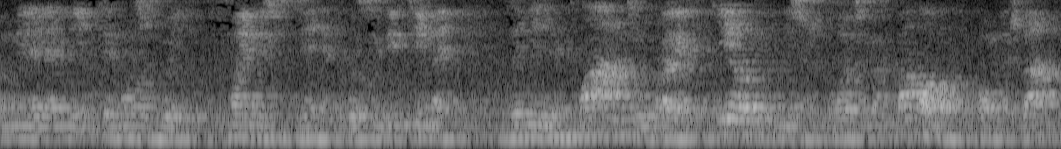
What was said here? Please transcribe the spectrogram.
умерили амбиции, может быть, с моей точки зрения, такой субъективной, занизили планки, убрали хотелки, конечно, что было очень распалово, ты помнишь, да?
